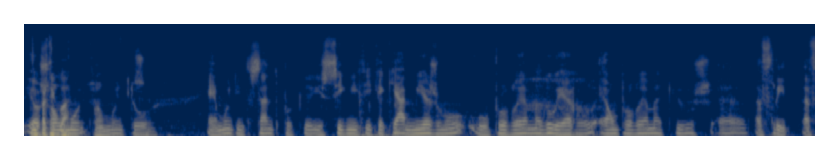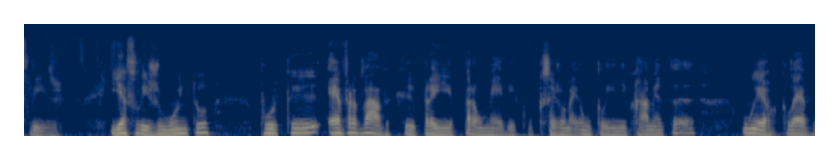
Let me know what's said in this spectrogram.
eles são particular. muito, são muito é muito interessante porque isso significa que há mesmo o problema do erro, é um problema que os eh, aflige, aflige. E aflige muito porque é verdade que para ir para um médico, que seja um, médico, um clínico, realmente eh, um erro que leve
